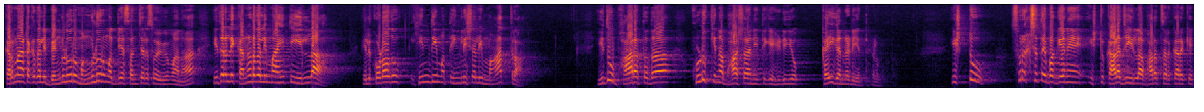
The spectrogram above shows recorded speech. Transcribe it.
ಕರ್ನಾಟಕದಲ್ಲಿ ಬೆಂಗಳೂರು, ಮಂಗಳೂರು ಮಧ್ಯೆ ಸಂಚರಿಸುವ ವಿಮಾನ, ಇದರಲ್ಲಿ ಕನ್ನಡದಲ್ಲಿ ಮಾಹಿತಿ ಇಲ್ಲ. ಇಲ್ಲಿ ಕೊಡೋದು ಹಿಂದಿ ಮತ್ತು ಇಂಗ್ಲೀಷಲ್ಲಿ ಮಾತ್ರ. ಇದು ಭಾರತದ ಹುಡುಕಿನ ಭಾಷಾ ನೀತಿಗೆ ಹಿಡಿಯೋ ಕೈಗನ್ನಡಿ ಅಂತ ಹೇಳ್ಬೋದು. ಇಷ್ಟು ಸುರಕ್ಷತೆ ಬಗ್ಗೆನೇ ಇಷ್ಟು ಕಾಳಜಿ ಇಲ್ಲ ಭಾರತ ಸರ್ಕಾರಕ್ಕೆ.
